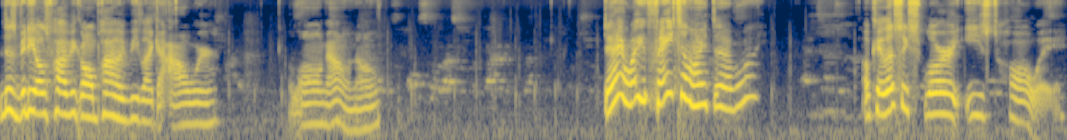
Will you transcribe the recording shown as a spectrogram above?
This video is probably gonna probably be like an hour long. I don't know. Dang, why you fainting like that, boy? Okay, let's explore East Hallway.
